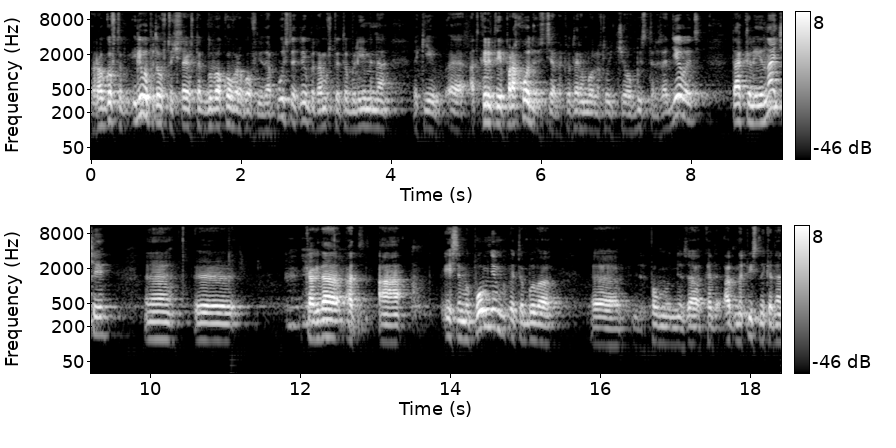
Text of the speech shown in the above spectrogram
Врагов, либо потому, что считают, что так глубоко врагов не допустят, либо потому, что это были именно такие э, открытые проходы в стенах, которые можно в случае чего быстро заделать. Так или иначе, э, когда, от, а, если мы помним, это было э, помню, за, когда, написано, когда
